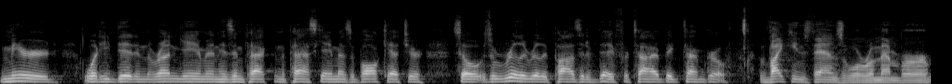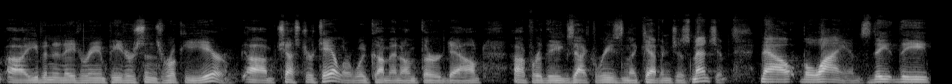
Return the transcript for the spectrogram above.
mirrored what he did in the run game and his impact in the pass game as a ball catcher. So it was a really, really positive day for Ty, big time growth. Vikings fans will remember, uh, even in Adrian Peterson's rookie year, um, Chester Taylor would come in on third down uh, for the exact reason that Kevin just mentioned. Now, the Lions, the, the,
